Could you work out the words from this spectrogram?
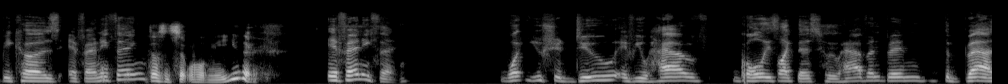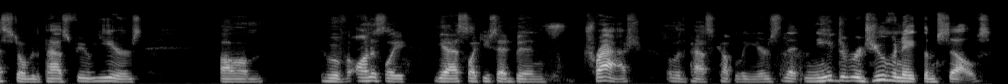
Because if anything, it doesn't sit well with me either. if anything, what you should do if you have goalies like this who haven't been the best over the past few years, um, who have honestly, yes, like you said, been trash over the past couple of years that need to rejuvenate themselves.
